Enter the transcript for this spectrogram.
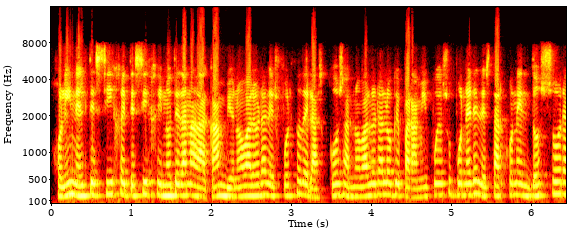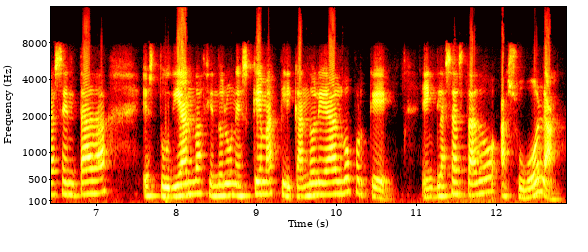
jolín, él te exige, te exige y no te da nada a cambio, no valora el esfuerzo de las cosas, no valora lo que para mí puede suponer el estar con él dos horas sentada, estudiando, haciéndole un esquema, explicándole algo, porque en clase ha estado a su bola.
